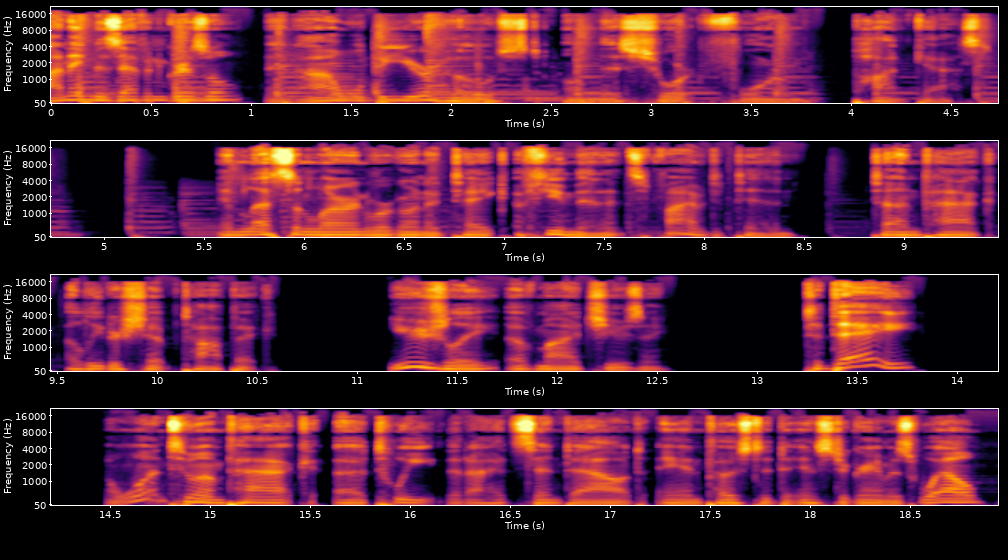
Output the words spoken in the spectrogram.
My name is Evan Grizzle, and I will be your host on this short form podcast. In Lesson Learned, we're going to take a few minutes, five to 10, to unpack a leadership topic, usually of my choosing. Today, I want to unpack a tweet that I had sent out and posted to Instagram as well.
